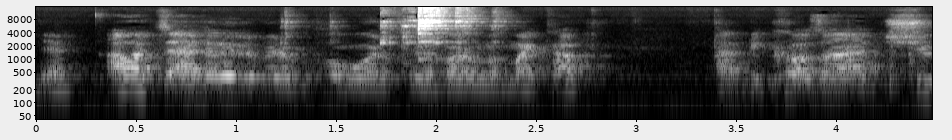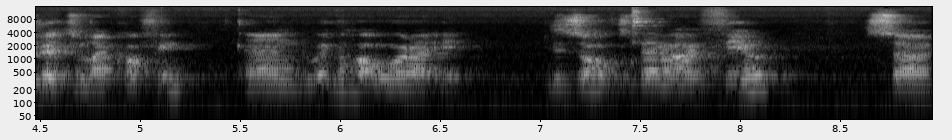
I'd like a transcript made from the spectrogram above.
Yeah, I like to add a little bit of hot water to the bottom of my cup uh, because I add sugar to my coffee and with the hot water it dissolves better I feel so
